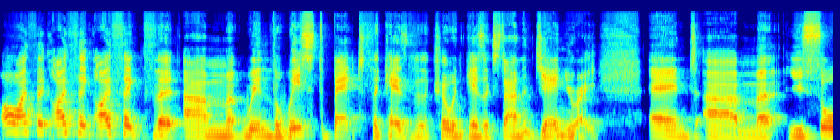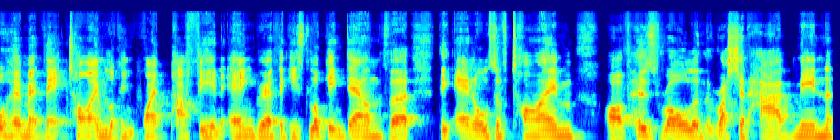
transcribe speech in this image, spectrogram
Oh, I think I think I think that um, when the West backed the, Kaz- the coup in Kazakhstan in January, and um, you saw him at that time looking quite puffy and angry. I think he's looking down the the annals of time of his role in the Russian hard men,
